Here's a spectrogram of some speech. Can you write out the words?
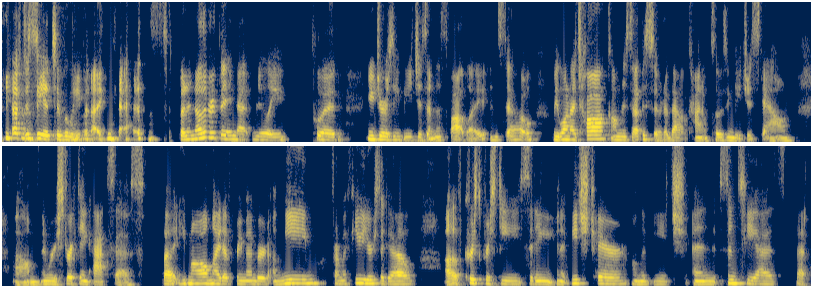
you have to see it to believe it, I guess. But another thing that really put New Jersey beaches in the spotlight. And so we want to talk on this episode about kind of closing beaches down um, and restricting access but you all might have remembered a meme from a few years ago of Chris Christie sitting in a beach chair on the beach. And since he has that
